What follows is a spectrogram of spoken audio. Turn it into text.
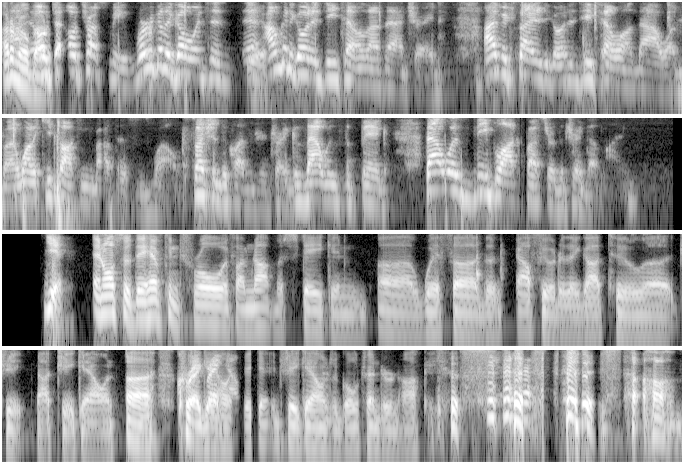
I don't know oh, about. tr- oh, trust me, we're gonna go into. Yeah. I'm gonna go into detail about that trade. I'm excited to go into detail on that one, but I want to keep talking about this as well, especially the Clevinger trade because that was the big, that was the blockbuster of the trade deadline. Yeah, and also they have control, if I'm not mistaken, uh, with uh, the outfielder they got to uh, Jake, not Jake Allen, uh, Craig, Craig Allen. Jake, Jake Allen's a goaltender in hockey. um,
